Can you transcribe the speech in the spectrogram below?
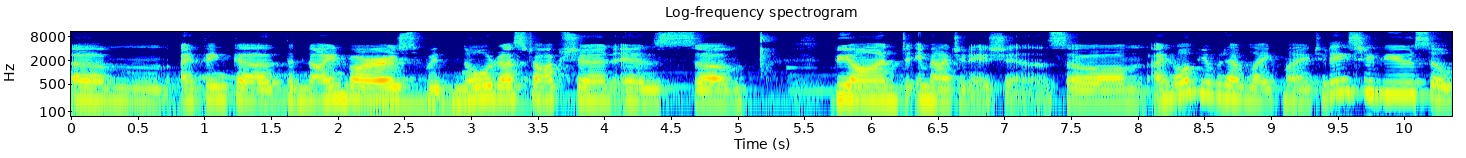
um, I think uh, the nine bars with no rest option is um, beyond imagination. So um, i hope you would have liked my today's review. So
